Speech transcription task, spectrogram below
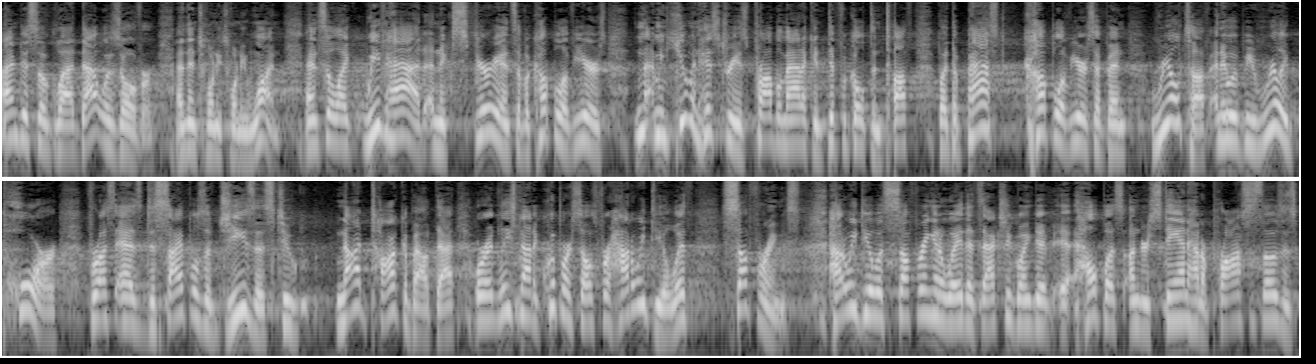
I'm just so glad that was over. And then 2021. And so, like, we've had an experience of a couple of years. I mean, human history is problematic and difficult and tough, but the past couple of years have been real tough, and it would be really poor for us as disciples of Jesus to not talk about that, or at least not equip ourselves for how do we deal with sufferings? How do we deal with suffering in a way that's actually going to eh, help us understand how to process those as,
